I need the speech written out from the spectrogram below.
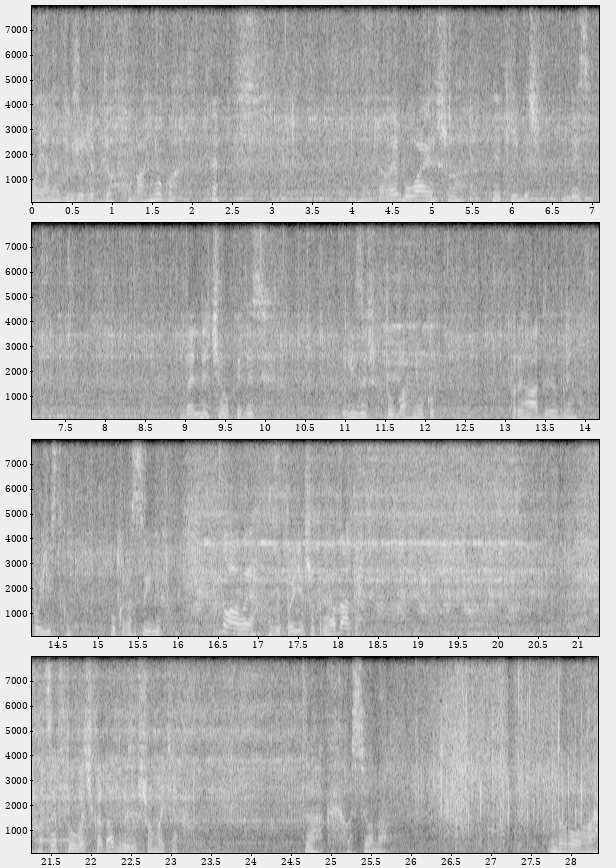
Бо я не дуже люблю багнюку. Але буває, що як їдеш десь дальнячок і десь влізеш в ту багнюку, пригадую, блін, поїздку у Красилів. Ну але зато є що пригадати. А це втулочка, да, друзі, шумить. Так, ось вона. Дорога.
